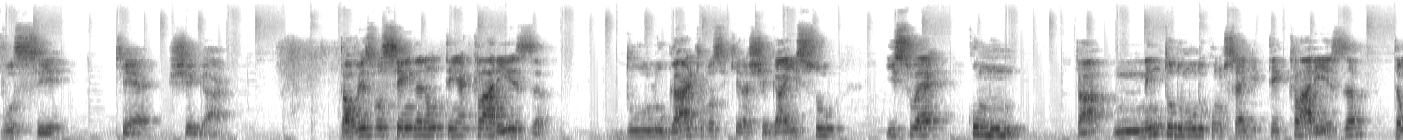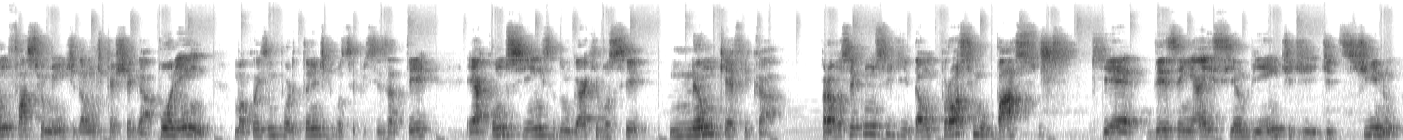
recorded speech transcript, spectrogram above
você quer chegar? Talvez você ainda não tenha clareza do lugar que você queira chegar, isso, isso é comum, tá? Nem todo mundo consegue ter clareza tão facilmente de onde quer chegar. Porém, uma coisa importante que você precisa ter é a consciência do lugar que você não quer ficar. Para você conseguir dar um próximo passo, que é desenhar esse ambiente de, de destino,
